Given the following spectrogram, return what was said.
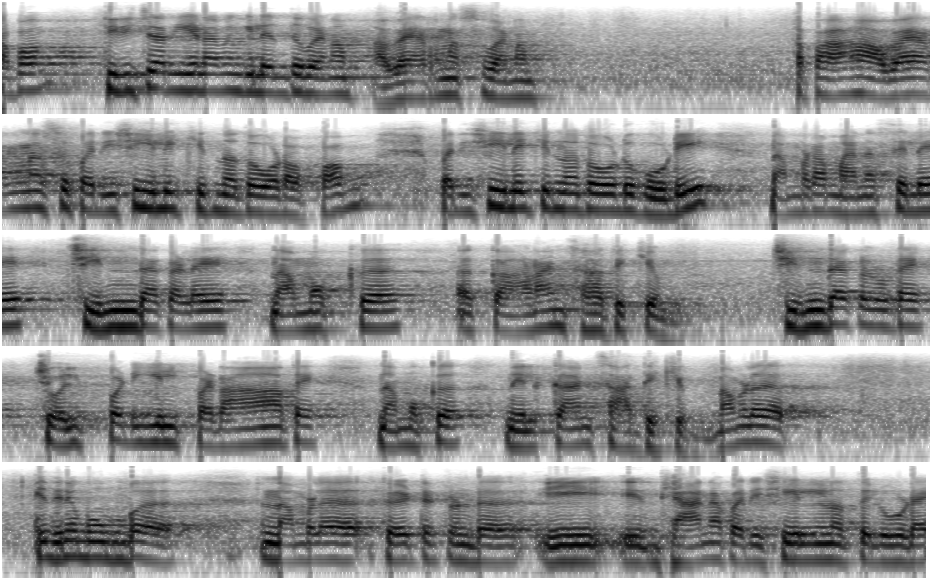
അപ്പം തിരിച്ചറിയണമെങ്കിൽ എന്ത് വേണം? അവയർനെസ് വേണം അപ്പോൾ ആ അവയർനെസ് പരിശീലിക്കുന്നതോടൊപ്പം പരിശീലിക്കുന്നതോടുകൂടി നമ്മുടെ മനസ്സിലെ ചിന്തകളെ നമുക്ക് കാണാൻ സാധിക്കും. ചിന്തകളുടെ ചൊൽപ്പടിയിൽ പെടാതെ നമുക്ക് നിൽക്കാൻ സാധിക്കും. നമ്മൾ ഇതിനു മുമ്പ് നമ്മൾ കേട്ടിട്ടുണ്ട് ഈ ധ്യാന പരിശീലനത്തിലൂടെ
